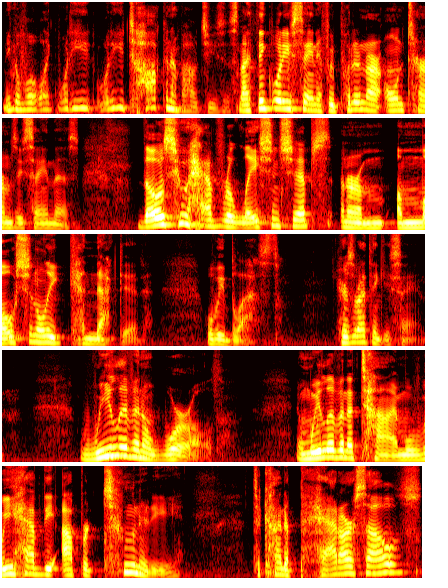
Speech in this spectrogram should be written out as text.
And you go, well, like, what are you, what are you talking about, Jesus? And I think what he's saying, if we put it in our own terms, he's saying this. Those who have relationships and are emotionally connected – will be blessed. Here's what I think he's saying we live in a world and we live in a time where we have the opportunity to kind of pat ourselves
